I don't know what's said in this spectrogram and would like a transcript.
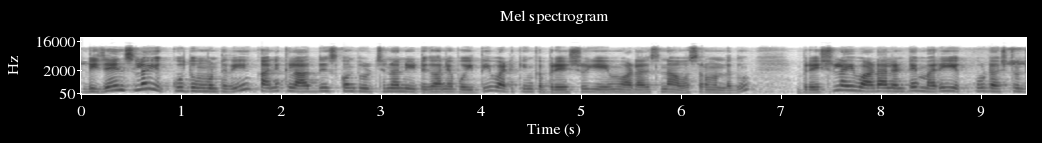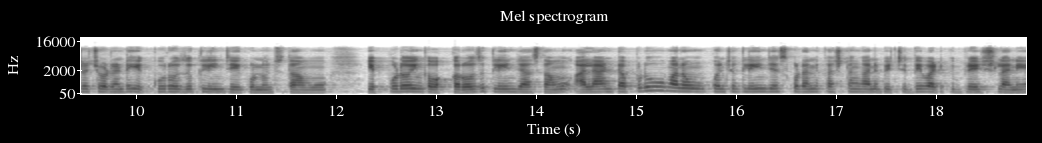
డిజైన్స్లో ఎక్కువ దుమ్ము ఉంటుంది కానీ క్లాత్ తీసుకొని తుడిచినా నీట్గానే పోయిద్ది. వాటికి ఇంకా బ్రష్ ఏం వాడాల్సిన అవసరం ఉండదు. బ్రష్లు అవి వాడాలంటే మరీ ఎక్కువ డస్ట్ ఉంటుంది చూడండి. ఎక్కువ రోజు క్లీన్ చేయకుండా ఉంచుతాము. ఎప్పుడో ఇంకా ఒక్కరోజు క్లీన్ చేస్తాము. అలాంటప్పుడు మనం కొంచెం క్లీన్ చేసుకోవడానికి కష్టంగా అనిపించింది వాటికి బ్రష్లు అని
